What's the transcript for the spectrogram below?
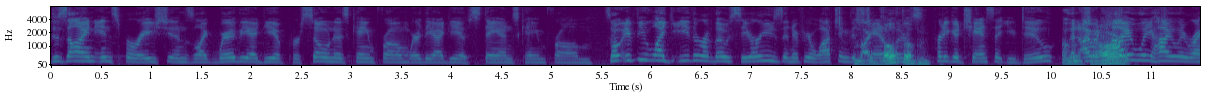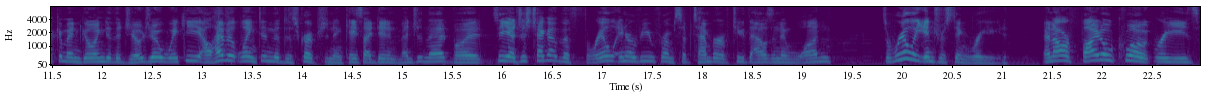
design inspirations, like where the idea of personas came from, where the idea of stands came from. So if you like either of those series, and if you're watching this Like channel, there's a pretty good chance that you do. Oh, then I would highly, highly recommend going to the JoJo Wiki. I'll have it linked in the description in case I didn't mention that. But so yeah, just check out the Thrill interview from September of 2001. It's a really interesting read. And our final quote reads,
